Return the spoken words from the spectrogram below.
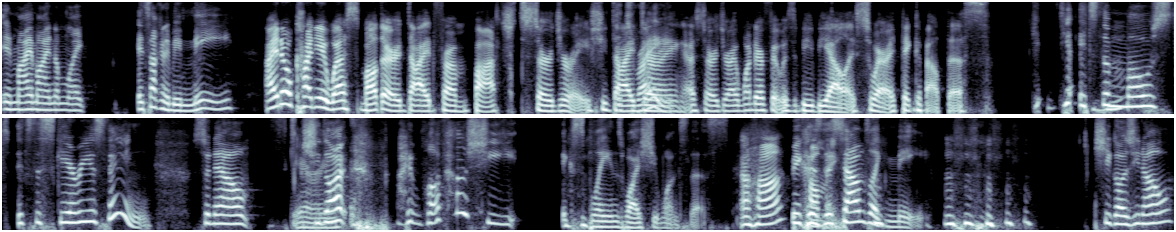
in my mind. I'm like, it's not going to be me. I know Kanye West's mother died from botched surgery. She died right. during a surgery. I wonder if it was a BBL. I swear, I think about this. Yeah, it's the Mhm. most. It's the scariest thing. So now Scary. she thought. I love how she explains why she wants this uh huh. because this sounds like me. She goes, you know,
